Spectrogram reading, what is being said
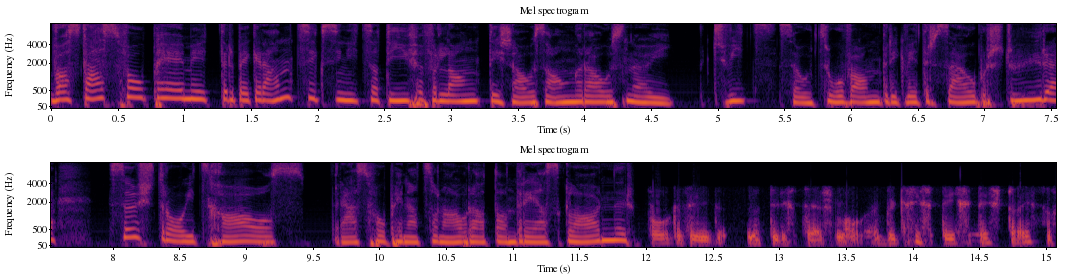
Was die SVP mit der Begrenzungsinitiative verlangt, ist alles andere als neu. Die Schweiz soll die Zuwanderung wieder selber steuern, sonst droht das Chaos. Der SVP-Nationalrat Andreas Glarner. Folgen sind natürlich zuerst mal wirklich dichter Stress. Das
